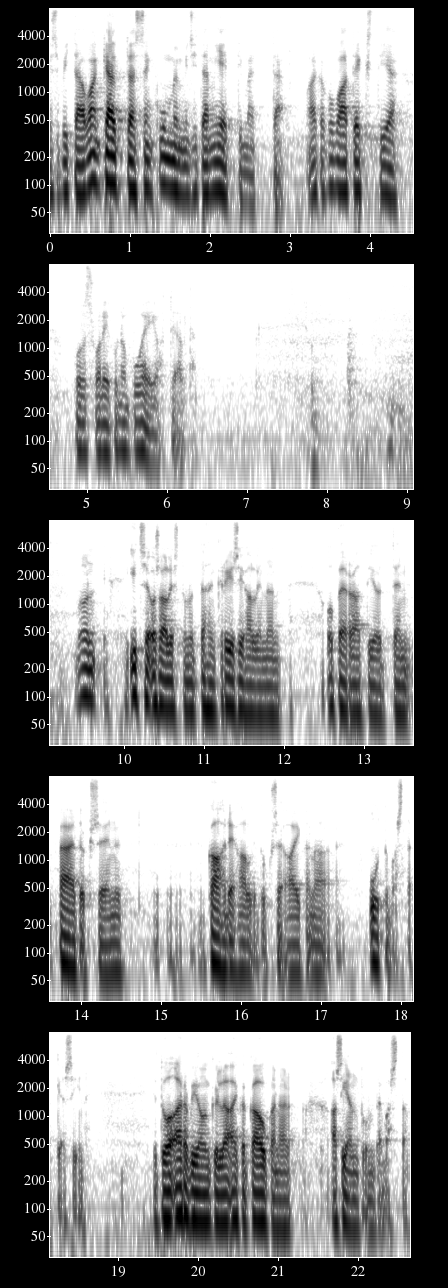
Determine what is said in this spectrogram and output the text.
ja se pitää vain käyttää sen kummemmin sitä miettimättä? Aika kovaa tekstiä puolustusvaliokunnan puheenjohtajalta. Olen itse osallistunut tähän kriisihallinnan operaatioiden päätökseen nyt kahden hallituksen aikana utvasta käsin. Ja tuo arvio on kyllä aika kaukana asiantuntevasta.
